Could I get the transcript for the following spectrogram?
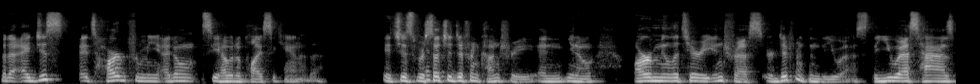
But I just, it's hard for me. I don't see how it applies to Canada. It's just, we're such a different country. And, you know, our military interests are different than the US. The US has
